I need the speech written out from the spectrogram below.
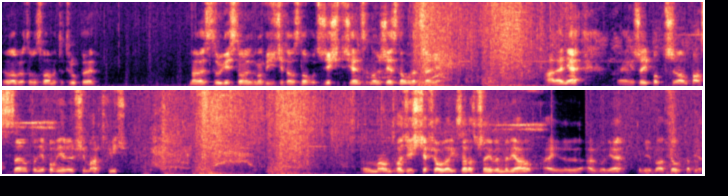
No dobra, to rozwalmy te trupy. No ale z drugiej strony, no widzicie tam znowu 30 tysięcy, no już jest na ulepszenie. Ale nie. Jeżeli podtrzymam pasce, no to nie powinienem się martwić. No, Mam 20 fiolek, zaraz przynajmniej będę miał. Ej, albo nie. To nie była fiolka piecha.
